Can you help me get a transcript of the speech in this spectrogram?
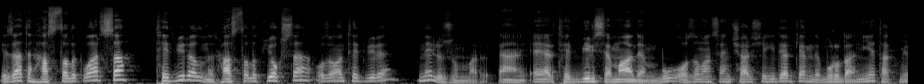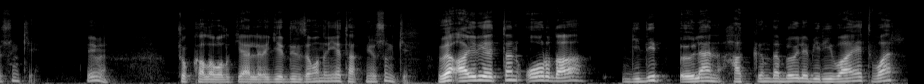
E zaten hastalık varsa tedbir alınır. Hastalık yoksa o zaman tedbire ne lüzum var? Yani eğer tedbirse madem bu o zaman sen çarşıya giderken de burada niye takmıyorsun ki? Değil mi? Çok kalabalık yerlere girdiğin zaman da niye takmıyorsun ki? Ve ayrıyetten orada gidip ölen hakkında böyle bir rivayet var.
